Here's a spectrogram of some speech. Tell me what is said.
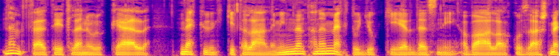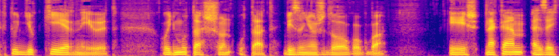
nem feltétlenül kell nekünk kitalálni mindent, hanem meg tudjuk kérdezni a vállalkozást, meg tudjuk kérni őt, hogy mutasson utat bizonyos dolgokba. És nekem ez egy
